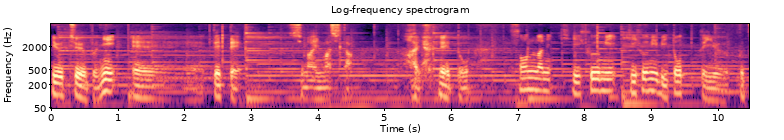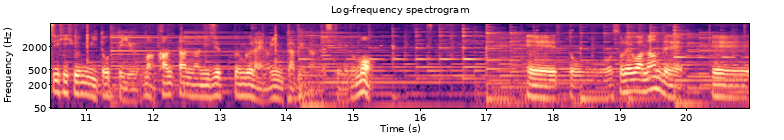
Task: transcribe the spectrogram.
YouTube に、えー出てしまいました。はい。えっ、とそんなにひふみひふみ人っていうプチひふみ人っていうまあ簡単な20分ぐらいのインタビューなんですけれどもえっ、とそれはなんで、えー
